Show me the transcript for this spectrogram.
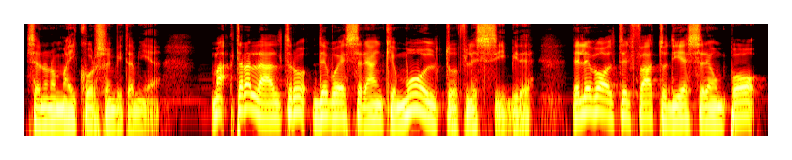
se non ho mai corso in vita mia. Ma tra l'altro devo essere anche molto flessibile. Delle volte il fatto di essere un po',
